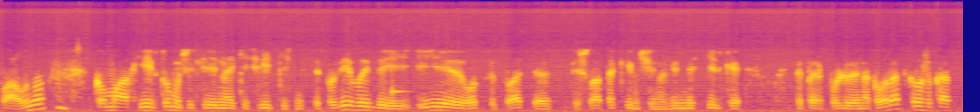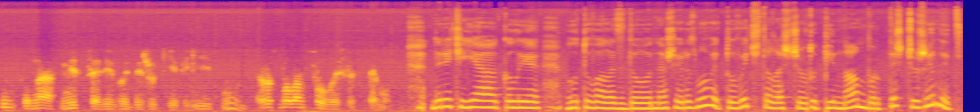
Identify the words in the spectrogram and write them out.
фауну комах, і в тому числі на якісь рідкісні степові види. І от ситуація пішла таким чином. Він не стільки тепер полює на колорадського жука, скільки на місцеві види жуків і ну, розбалансовує систему. До речі, я коли готувалась до нашої розмови, то вичитала, що топінамбур теж чужинець,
